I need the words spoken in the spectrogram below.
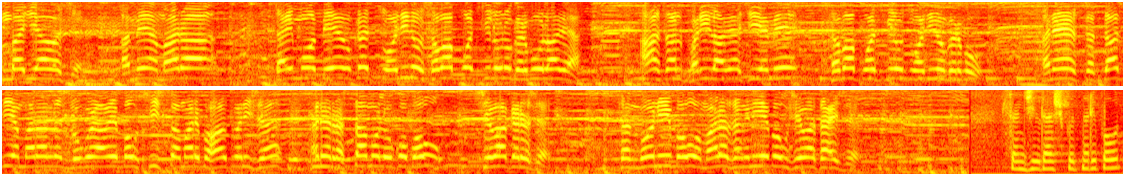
અંબાજી આવે છે. અમે અમારા ટાઈમમાં બે વખત ચોદીનો સવા પાંચ કિલોનો ગરબો લાવ્યા. આ સાલ ફરી લાવ્યા છીએ અમે સવા પાંચ કિલો ચોદીનો ગરબો. અને શ્રદ્ધાથી અમારા લોકો આવે બહુ શિસ્ત, અમારે મહત્ત્વની છે અને રસ્તામાં લોકો બહુ સેવા કરે છે. સંઘોની બહુ, અમારા સંઘની એ બહુ સેવા થાય છે. સંજીવ રાજપૂતનો report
